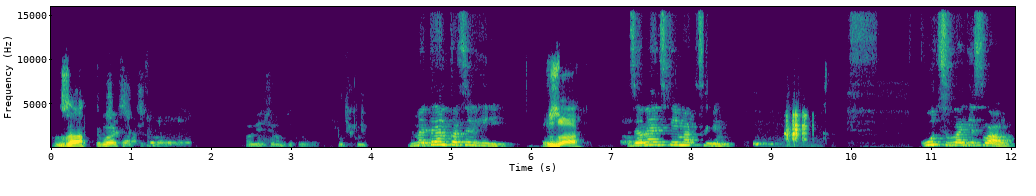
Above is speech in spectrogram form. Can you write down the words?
За. А вечером закрывать. Чтоб... Дмитренко Сергій. За. Зеленський Максим. Куц Владислав.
